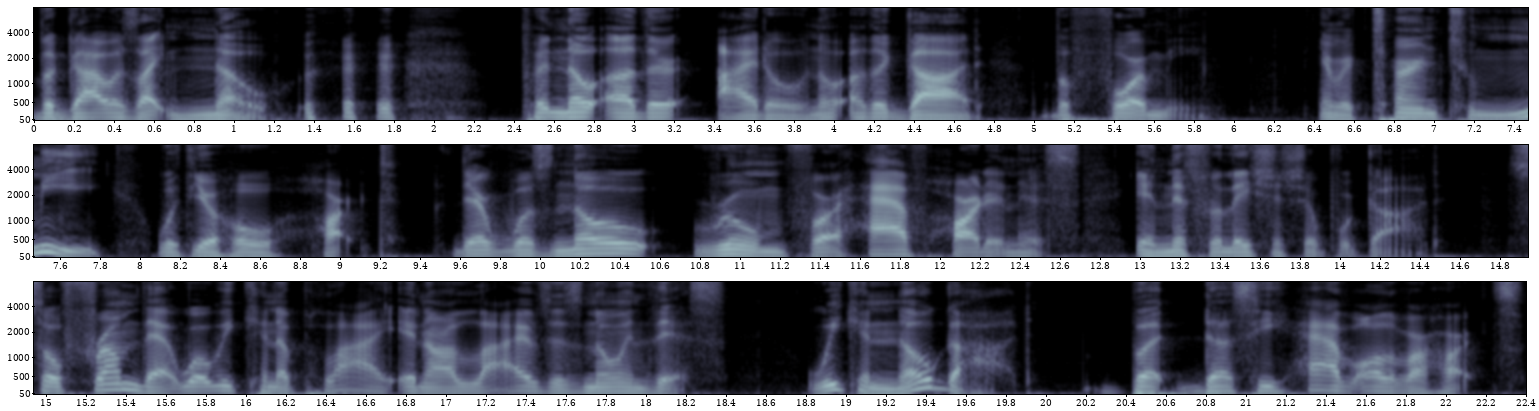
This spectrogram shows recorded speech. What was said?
But god was like no. Put no other idol no other god before me and return to me with your whole heart. There was no room for half-heartedness in this relationship with god so, from that, what we can apply in our lives is knowing this we can know God, but does He have all of our hearts?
